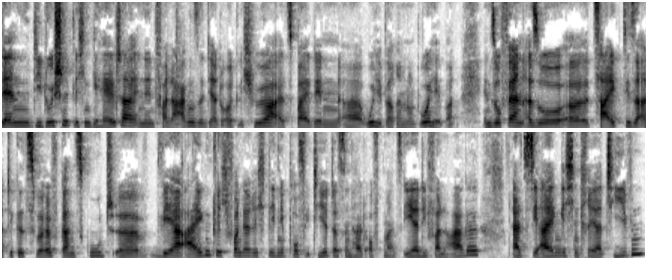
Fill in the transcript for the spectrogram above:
Denn die durchschnittlichen Gehälter in den Verlagen sind ja deutlich höher als bei den äh, Urheberinnen und Urhebern. Insofern also äh, zeigt dieser Artikel 12 ganz gut, äh, wer eigentlich von der Richtlinie profitiert. Das sind halt oft oftmals eher die Verlage als die eigentlichen Kreativen.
